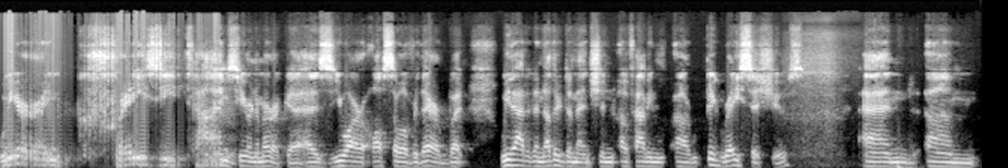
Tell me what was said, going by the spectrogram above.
We are in crazy times here in America, as you are also over there. But we've added another dimension of having uh, big race issues, and um,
